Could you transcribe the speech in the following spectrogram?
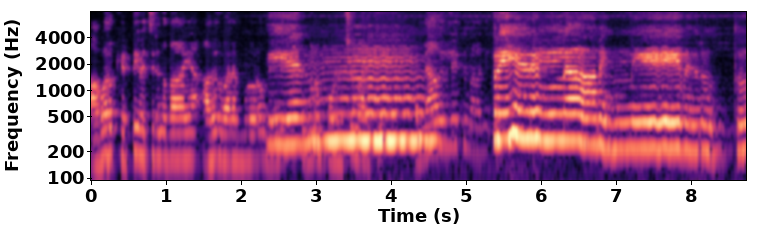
അവർ കെട്ടിവെച്ചിരുന്നതായ അതിർവരമ്പുകളും എല്ലാവരിലേക്കും പ്രിയരെല്ലാം വെറുത്തു.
